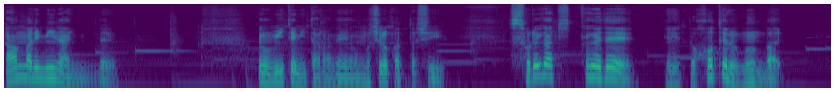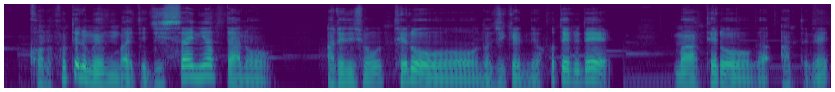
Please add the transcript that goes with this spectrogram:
あんまり見ないんで、でも見てみたらね、面白かったし、それがきっかけで、えっ、ー、と、ホテルムンバイ。このホテルムンバイって実際にあったあの、あれでしょ？テロの事件でホテルで、まあテロがあってね、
